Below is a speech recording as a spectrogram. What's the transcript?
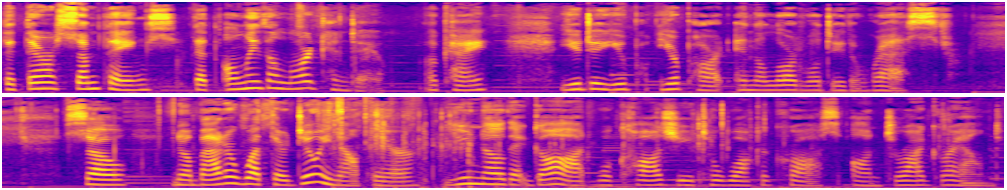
that there are some things that only the Lord can do, okay? You do you, your part, and the Lord will do the rest. So, no matter what they're doing out there, you know that God will cause you to walk across on dry ground.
